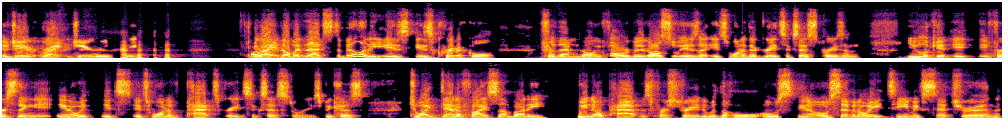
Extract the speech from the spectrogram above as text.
Jay, right? Jay Rich. All right, no, but that stability is is critical for them going forward. But it also is it's one of their great success stories. And you look at it. First thing, you know, it, it's it's one of Pat's great success stories because to identify somebody we know Pat was frustrated with the whole oh, you know 07 08 team etc and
